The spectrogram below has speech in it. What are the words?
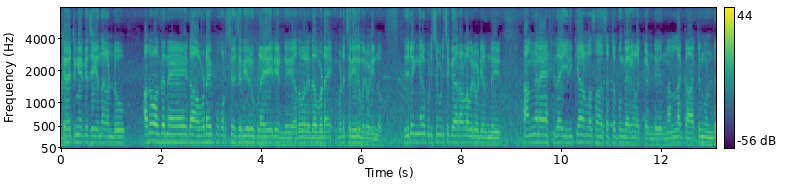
സ്കേറ്റിംഗ് ഒക്കെ ചെയ്യുന്ന കണ്ടു. അതുപോലെ തന്നെ ഇത് അവിടെ ഇപ്പോൾ കുറച്ച് ചെറിയൊരു പ്ലേ ഏരിയ ഉണ്ട്. അതുപോലെ ഇത് ഇവിടെ ഇവിടെ ചെറിയൊരു പരിപാടി ഉണ്ടോ? ഇതിലിങ്ങനെ പിടിച്ച് പിടിച്ച് കയറാനുള്ള പരിപാടികളുണ്ട്. അങ്ങനെ ഇതാ ഇരിക്കാനുള്ള സെറ്റപ്പും കാര്യങ്ങളൊക്കെ ഉണ്ട്. നല്ല കാറ്റും കൊണ്ട്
